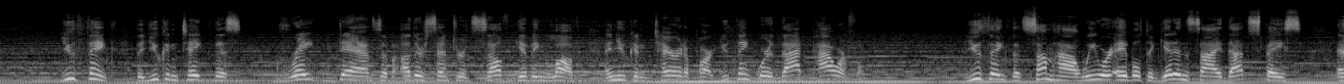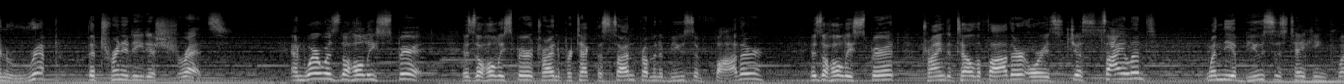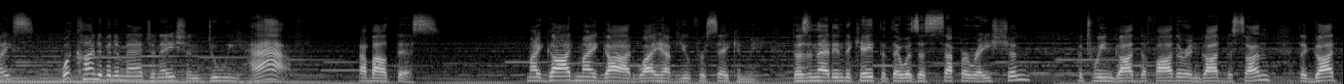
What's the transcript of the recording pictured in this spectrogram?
You think that you can take this great dance of other centered, self giving love and you can tear it apart. You think we're that powerful. You think that somehow we were able to get inside that space and rip the Trinity to shreds. And where was the Holy Spirit? Is the Holy Spirit trying to protect the Son from an abusive father? Is the Holy Spirit trying to tell the Father, or is just silent when the abuse is taking place? What kind of an imagination do we have about this? My God, my God, why have you forsaken me? Doesn't that indicate that there was a separation between God the Father and God the Son? That God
